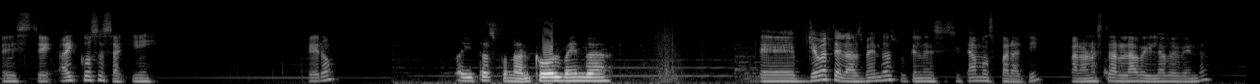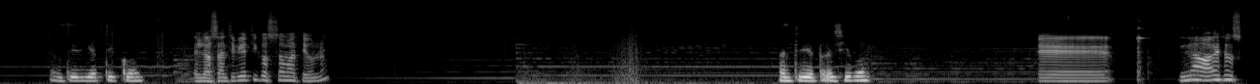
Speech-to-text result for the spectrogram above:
Este, hay cosas aquí. Pero Toallitas con alcohol, venda. eh, llévate las vendas porque las necesitamos para ti, para no estar lave y lave vendas. Antibiótico. Los antibióticos, tómate uno. Antidepresivo. Eh, no, eso es-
